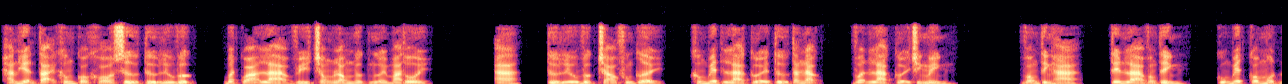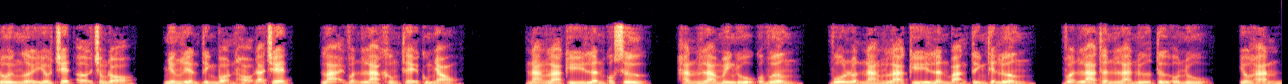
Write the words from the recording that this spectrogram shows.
Hắn hiện tại không có khó xử tử lưu vực, bất quá là vì trong lòng ngược người mà thôi. A, tử lưu vực trào phúng cười, không biết là cười tử tăng nặc, vẫn là cười chính mình. Vong tình hà, tên là vong tình, cũng biết có một đôi người yêu chết ở trong đó, nhưng liền tính bọn họ đã chết, lại vẫn là không thể cùng nhau. Nàng là kỳ lân quốc sư, hắn là minh lũ quốc vương, vô luận nàng là kỳ lân bản tính thiện lương, vẫn là thân là nữ tử ôn nhu, yêu hắn,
